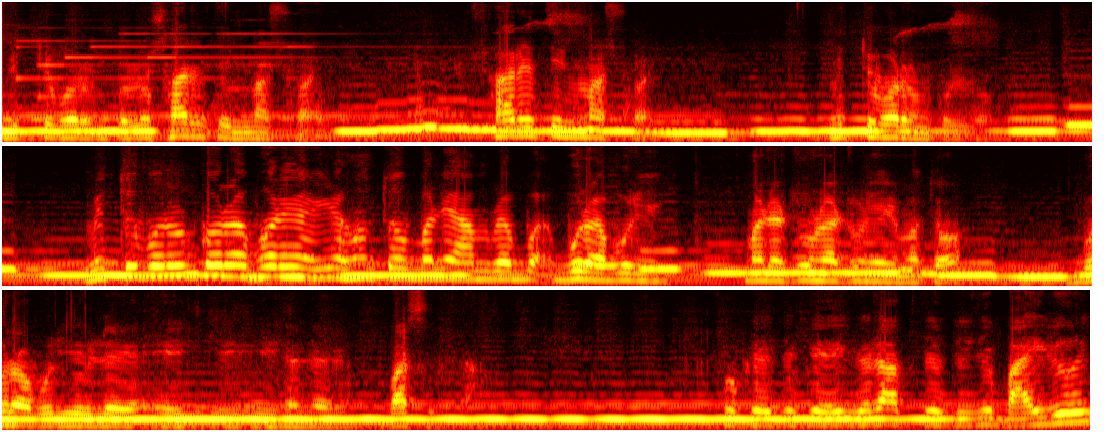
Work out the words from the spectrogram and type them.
মৃত্যুবরণ করল, সাড়ে তিন মাস হয়। সাড়ে তিন মাস হয় মৃত্যুবরণ করল। মৃত্যুবরণ করার পরে এখন তো মানে আমরা বুড়া বুড়ি মানে টুনাটুনির মতো। বুড়া বুড়ি হইলে এই এইখানে বাসি না। চোখে দেখে এই রাত্রে যদি বাইরে হই,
